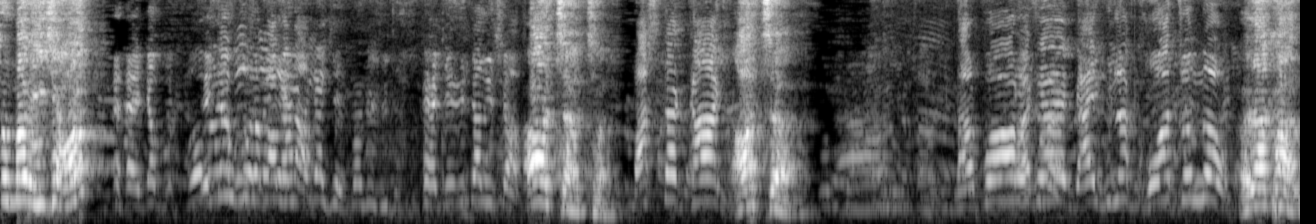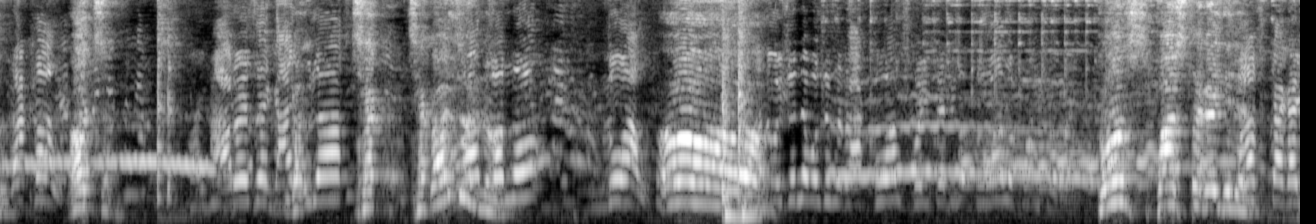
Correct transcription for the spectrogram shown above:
তোমার হিসাব? হ্যাঁ, আচ্ছা আচ্ছা। পাঁচটা গাই আচ্ছা। তারপর যে গাইগুলা খোয়ার জন্য। রাখাল। রাখাল। আচ্ছা। আর ওই যে গাইগুলা ছেকার জন্য দোয়াল। ওই জন্য বলতেছে দোয়াল দিল দোয়াল পাঁচ দিলেন। টাকায়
